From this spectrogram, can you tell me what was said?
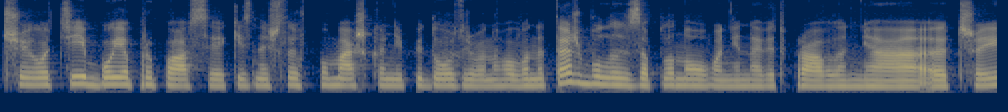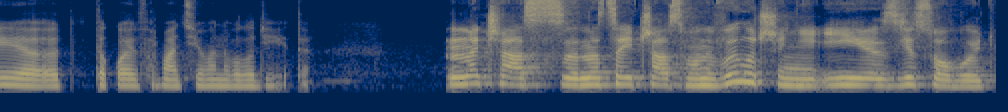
чи оті боєприпаси, які знайшли в помешканні підозрюваного, вони теж були заплановані на відправлення, чи такою інформацією ви не володієте? На час на цей час вони вилучені і з'ясовують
